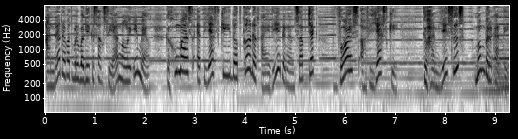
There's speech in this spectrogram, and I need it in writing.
anda dapat berbagi kesaksian melalui email ke humas@yaski.co.id dengan subjek Voice of Yaski. Tuhan Yesus memberkati.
